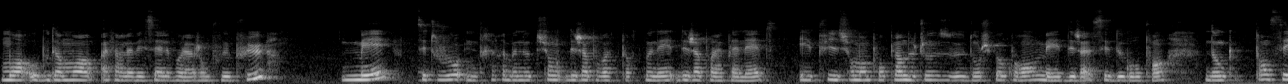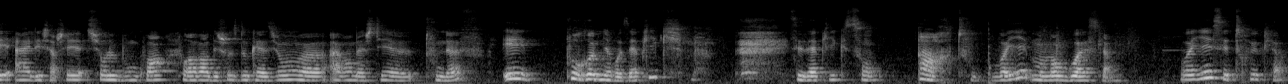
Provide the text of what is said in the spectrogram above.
Moi au bout d'un mois à faire la vaisselle, voilà j'en pouvais plus. Mais c'est toujours une très très bonne option déjà pour votre porte-monnaie, déjà pour la planète. Et puis sûrement pour plein d'autres choses dont je suis pas au courant, mais déjà c'est deux gros points. Donc pensez à aller chercher sur le bon coin pour avoir des choses d'occasion euh, avant d'acheter euh, tout neuf. Et pour revenir aux appliques, ces appliques sont partout. Vous voyez mon angoisse là Vous voyez ces trucs là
